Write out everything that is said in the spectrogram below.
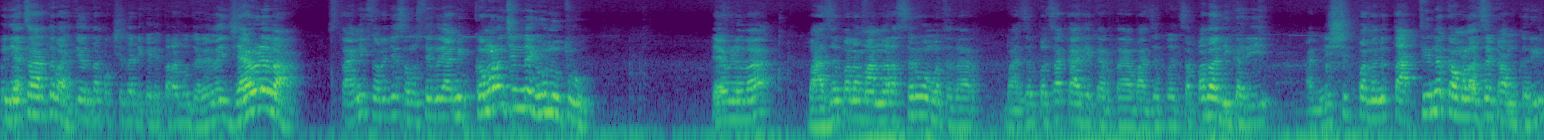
पण याचा अर्थ भारतीय जनता पक्ष त्या ठिकाणी पराभूत झालेला नाही. ज्या वेळेला स्थानिक स्वराज्य संस्थेमध्ये आम्ही कमळ चिन्ह घेऊन उतरू त्यावेळेला भाजपला मानणारा सर्व मतदार भाजपचा कार्यकर्ता भाजपचा पदाधिकारी आणि निश्चितपणाने ताकदीनं कमळाचं काम करील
